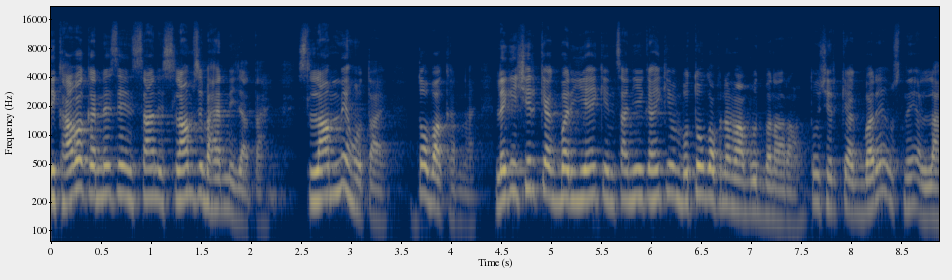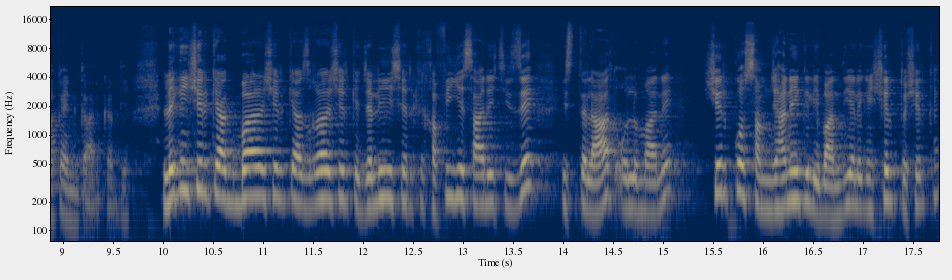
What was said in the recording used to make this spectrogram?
دکھاوا کرنے سے انسان اسلام سے باہر نہیں جاتا ہے، اسلام میں ہوتا ہے۔ توبہ کرنا ہے۔ لیکن شرک اکبر یہ ہے کہ انسان یہ کہے کہ میں بتوں کو اپنا معبود بنا رہا ہوں۔ تو شرک اکبر ہے، اس نے اللہ کا انکار کر دیا۔ لیکن شرک اکبر، شرک اصغر، شرک جلی، شرک خفی، یہ ساری چیزیں اصطلاحات علماء نے شرک کو سمجھانے کے لیے باندھ دیا۔ لیکن شرک تو شرک ہے۔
